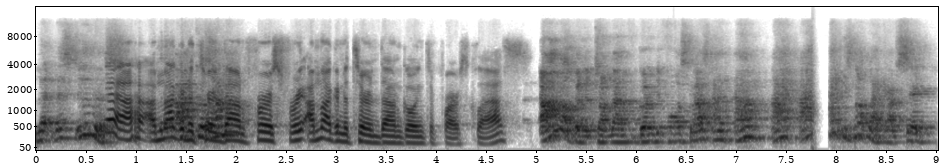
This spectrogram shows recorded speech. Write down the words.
Let, us do this. Yeah, I'm not going to turn I'm, down first free. I'm not going to turn down going to first class. I'm not going to turn down going to first class. And I'm, I, I, it's not like I've said,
